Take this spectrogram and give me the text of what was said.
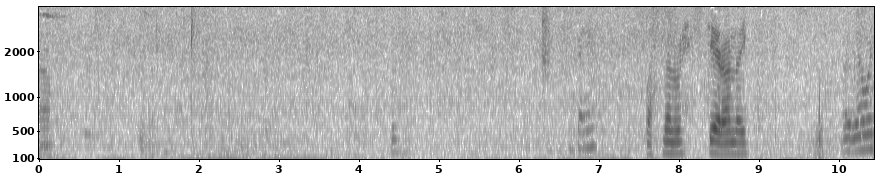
Ah. Va, dale, ve. Sigue grabando ahí. Ahí, ve,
